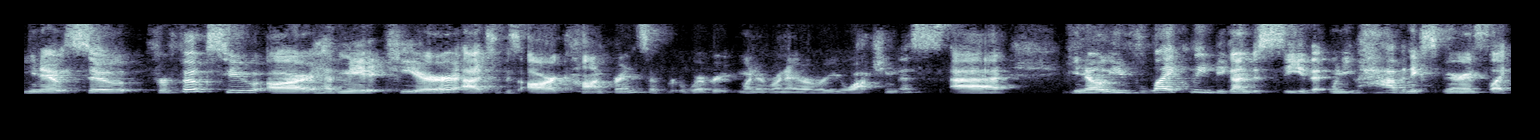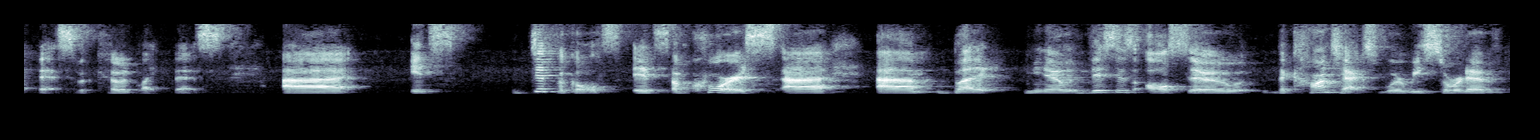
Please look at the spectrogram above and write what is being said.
you know, so for folks who are have made it here uh, to this R conference, or wherever, whenever, whenever you're watching this, uh, you know, you've likely begun to see that when you have an experience like this with code like this, uh, it's difficult. It's of course, uh, um, but you know, this is also the context where we sort of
